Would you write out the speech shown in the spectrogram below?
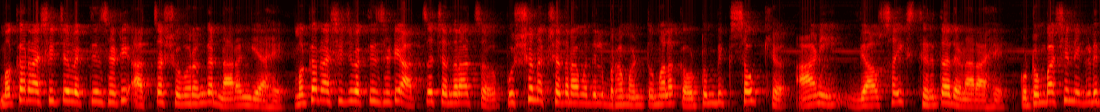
मकर राशीच्या व्यक्तींसाठी आजचा शुभ रंग नारंगी आहे. मकर राशीच्या व्यक्तींसाठी आजचं चंद्राचं पुष्य नक्षत्रामधील भ्रमण तुम्हाला कौटुंबिक सौख्य आणि व्यावसायिक स्थिरता देणार आहे. कुटुंबाशी निगडीत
